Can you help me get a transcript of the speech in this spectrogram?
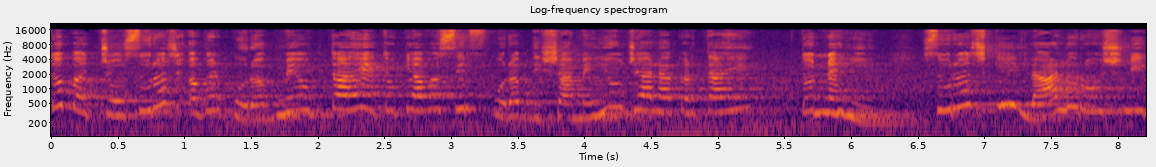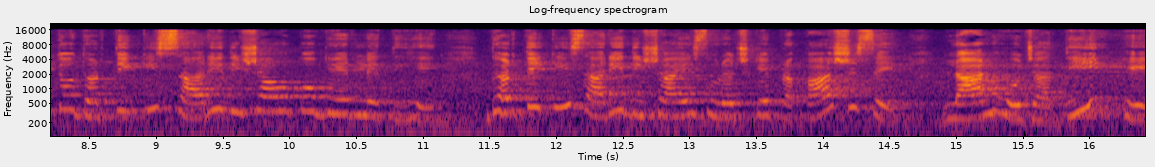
तो बच्चों, सूरज अगर पूरब में उगता है तो क्या वह सिर्फ़ पूरब दिशा में ही उजाला करता है? तो नहीं। सूरज की लाल रोशनी तो धरती की सारी दिशाओं को घेर लेती है। धरती की सारी दिशाएँ सूरज के प्रकाश से लाल हो जाती है।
